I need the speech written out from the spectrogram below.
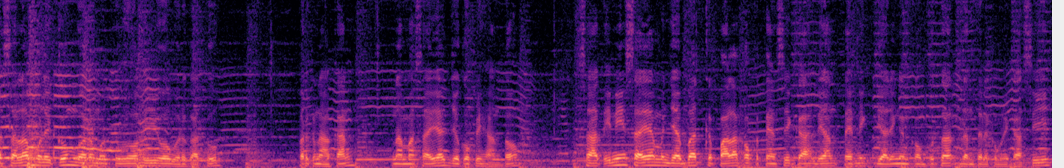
Assalamualaikum warahmatullahi wabarakatuh. Perkenalkan, nama saya Joko Prihanto. Saat ini saya menjabat Kepala Kompetensi Keahlian Teknik Jaringan Komputer dan Telekomunikasi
